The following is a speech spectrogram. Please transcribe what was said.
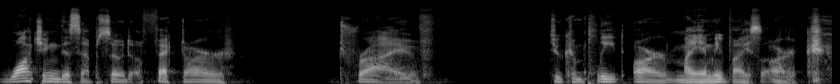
watching this episode affect our drive to complete our Miami Vice arc?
